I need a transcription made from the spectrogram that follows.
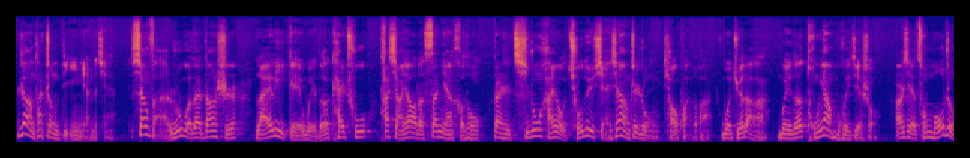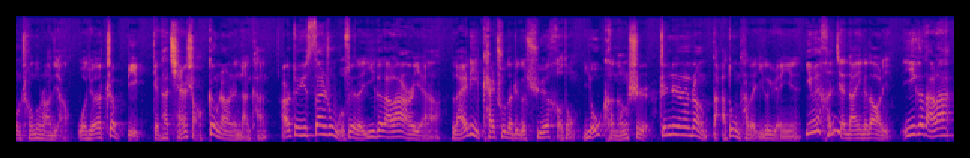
让他挣抵一年的钱。相反，如果在当时莱利给韦德开出他想要的三年合同，但是其中含有球队选项这种条款的话，我觉得啊，韦德同样不会接受。而且从某种程度上讲，我觉得这比给他钱少更让人难堪。而对于三十五岁的伊戈达拉而言啊，莱利开出的这个续约合同，有可能是真真正正打动他的一个原因。因为很简单一个道理，伊戈达拉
